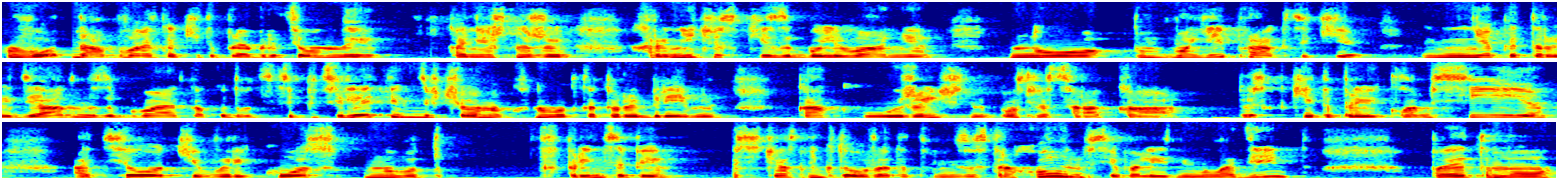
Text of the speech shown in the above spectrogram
Вот. Да, бывают какие-то приобретенные конечно же, хронические заболевания. Но в моей практике некоторые диагнозы бывают как у 25-летних девчонок, ну вот, которые беременны, как у женщины после 40. То есть какие-то преэкламсии, отеки, варикоз. Ну вот, в принципе, Сейчас никто уже от этого не застрахован, все болезни молодеют. Поэтому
